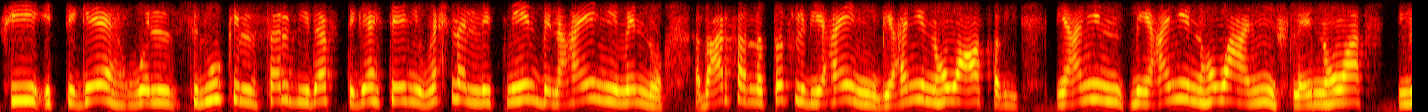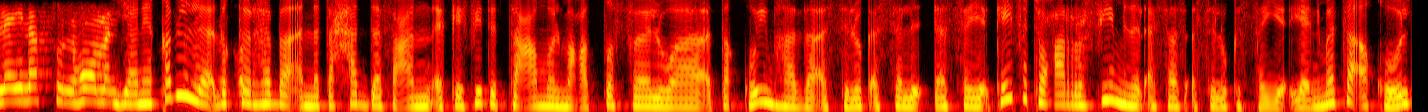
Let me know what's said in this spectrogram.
في اتجاه والسلوك السلبي ده في اتجاه تاني وإحنا الاثنين بنعاني منه. أبقى عارفة إن الطفل بيعاني بيعاني إن هو عصبي. بيعاني بيعاني إن هو عنيف لأن هو بيلاقي نفسه إن هو من يعني قبل دكتور هبة أن نتحدث عن كيفية التعامل مع الطفل وتقويم هذا السلوك السيء كيف تعرفين من الأساس السلوك السيء؟ يعني متى أقول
